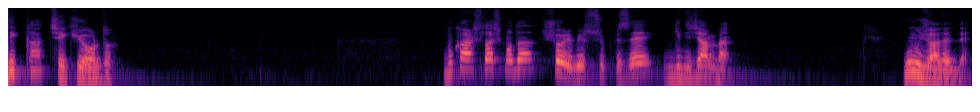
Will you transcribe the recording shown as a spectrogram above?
dikkat çekiyordu. Bu karşılaşmada şöyle bir sürprize gideceğim ben. Bu mücadelede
